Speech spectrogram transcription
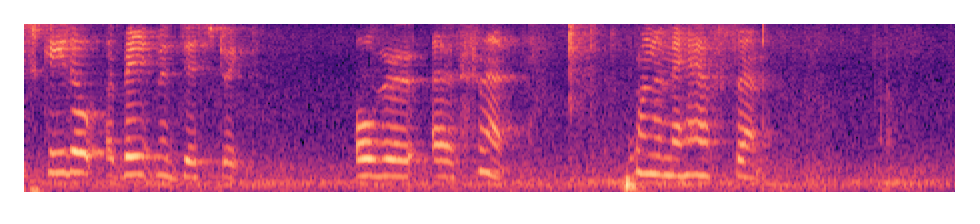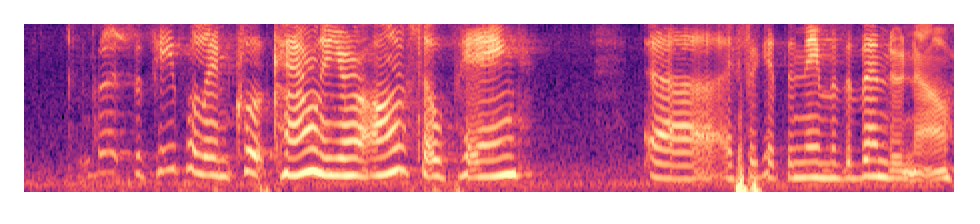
mosquito abatement district over a cent, one and a half cent. But the people in Cook County are also paying, uh, I forget the name of the vendor now.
